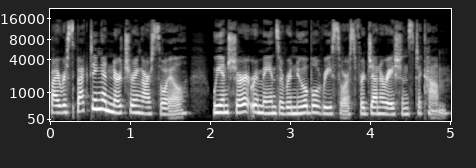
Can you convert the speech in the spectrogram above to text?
By respecting and nurturing our soil, we ensure it remains a renewable resource for generations to come.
